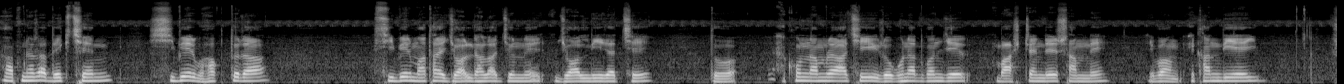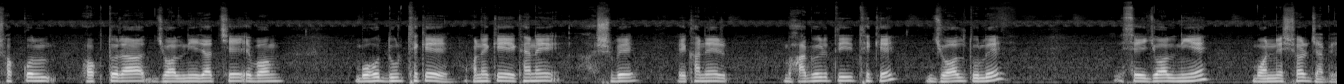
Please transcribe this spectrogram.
আপনারা দেখছেন শিবের ভক্তরা শিবের মাথায় জল ঢালার জন্য জল নিয়ে যাচ্ছে। তো এখন আমরা আছি রঘুনাথগঞ্জের বাস স্ট্যান্ডের সামনে এবং এখান দিয়েই সকল ভক্তরা জল নিয়ে যাচ্ছে এবং বহু দূর থেকে অনেকে এখানে আসবে। এখানের ভাগীরথী থেকে জল তুলে সেই জল নিয়ে বন্নেশ্বর যাবে।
